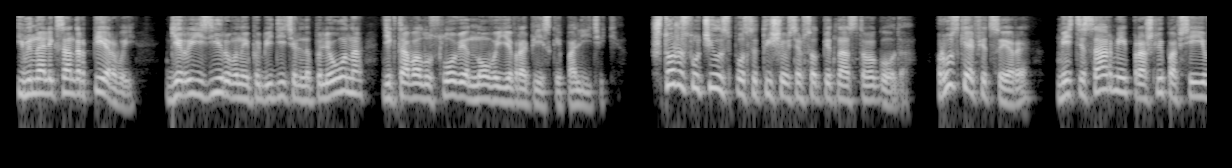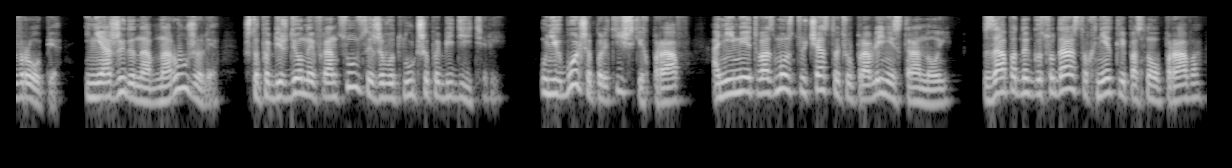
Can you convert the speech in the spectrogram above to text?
Именно Александр I, героизированный победитель Наполеона, диктовал условия новой европейской политики. Что же случилось после 1815 года? Русские офицеры вместе с армией прошли по всей Европе и неожиданно обнаружили, что побежденные французы живут лучше победителей. У них больше политических прав, они имеют возможность участвовать в управлении страной. В западных государствах нет крепостного права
